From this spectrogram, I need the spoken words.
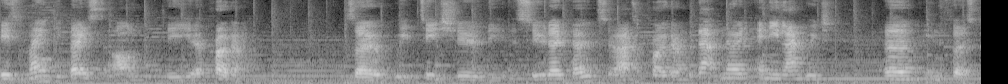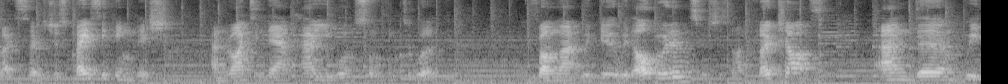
is mainly based on the uh, programming. So we teach you the, the pseudocode, so how to program without knowing any language um, in the first place. So it's just basic English and writing down how you want something to work. From that we deal with algorithms, which is like flowcharts, and um, we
